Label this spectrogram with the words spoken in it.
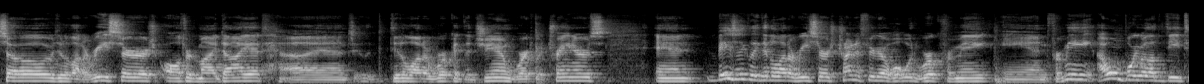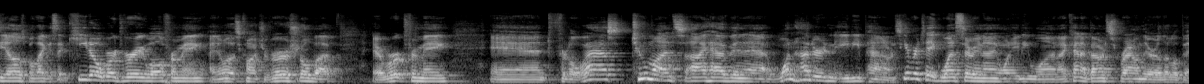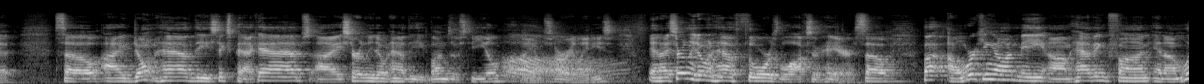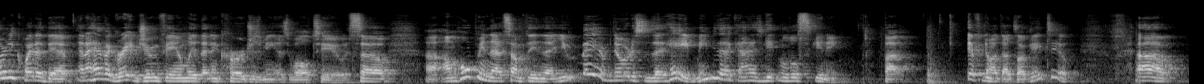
So did a lot of research, altered my diet, uh, and did a lot of work at the gym, worked with trainers, and basically did a lot of research trying to figure out what would work for me. And for me, I won't bore you with all the details, but like I said, keto worked very well for me. I know that's controversial, but it worked for me. And for the last two months, I have been at 180 pounds, give or take 179, 181. I kind of bounced around there a little bit. So I don't have the six pack abs. I certainly don't have the buns of steel. Aww. I am sorry, ladies. And I certainly don't have Thor's locks of hair. So, but I'm working on me, I'm having fun, and I'm learning quite a bit. And I have a great gym family that encourages me as well too. So uh, I'm hoping that's something that you may have noticed is that, hey, maybe that guy's getting a little skinny. But if not, that's okay too. Uh,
